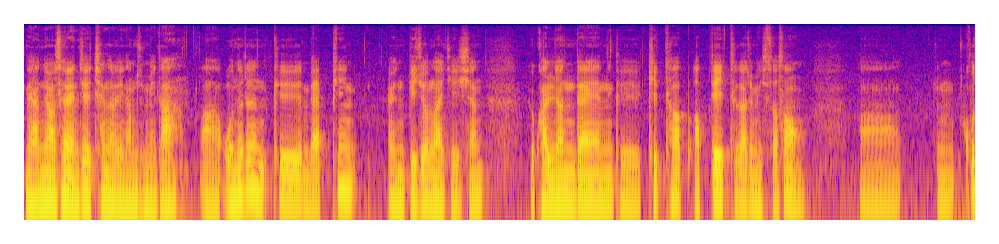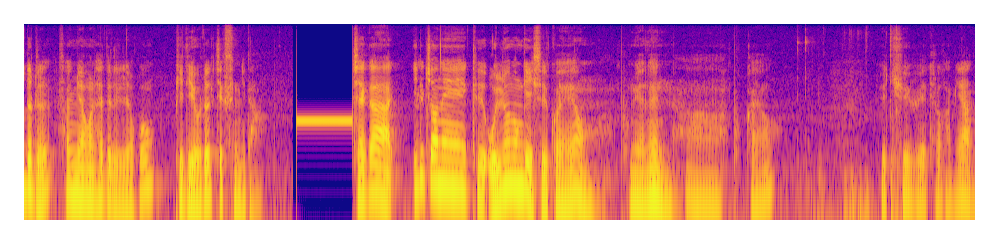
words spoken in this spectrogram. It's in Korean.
네, 안녕하세요. NJ 채널의 남주입니다. 아, 오늘은 그 mapping and visualization 그 관련된 그 GitHub 업데이트가 좀 있어서 어, 좀 코드를 설명을 해드리려고 비디오를 찍습니다. 제가 일전에 그 올려놓은 게 있을 거예요. 보면은 어, 볼까요? 유튜브에 들어가면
